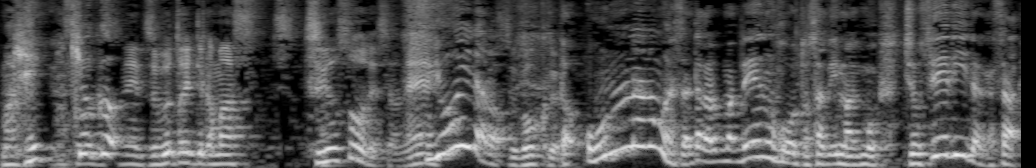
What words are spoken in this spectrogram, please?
まあ結局ね、ずぶといっていうか、まあ、つ強そうですよね。強いだろ。すごく女の子がさ、だからまあ蓮舫とさ、今もう女性リーダーがさ、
